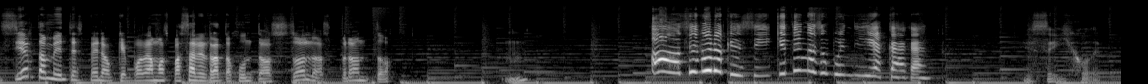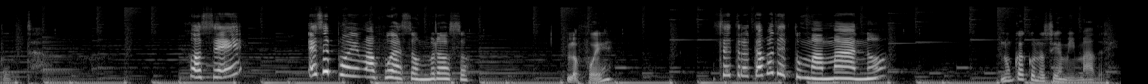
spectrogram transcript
ciertamente espero que podamos pasar el rato juntos, solos, pronto. ¿Mm? Seguro que sí. Que tengas un buen día, Kagan. Ese hijo de puta. José, ese poema fue asombroso. ¿Lo fue? Se trataba de tu mamá, ¿no? Nunca conocí a mi madre.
